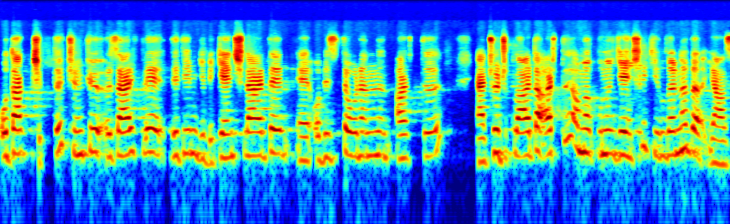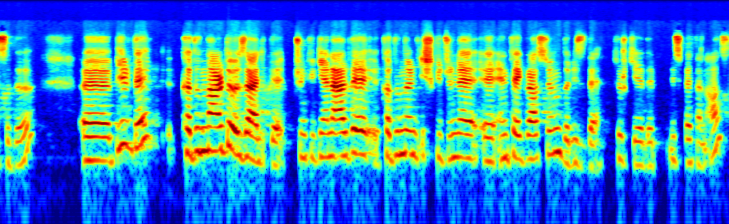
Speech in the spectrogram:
odak çıktı. Çünkü özellikle dediğim gibi gençlerde e, obezite oranının arttığı, yani çocuklarda arttığı ama bunun gençlik yıllarına da yansıdığı. E, bir de kadınlarda özellikle çünkü genelde kadınların iş gücüne e, entegrasyonu da bizde Türkiye'de nispeten az.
